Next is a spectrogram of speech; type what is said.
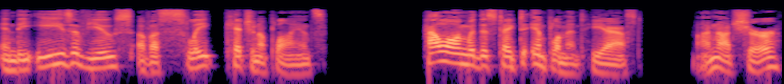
and the ease of use of a sleek kitchen appliance. How long would this take to implement? he asked. I'm not sure,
